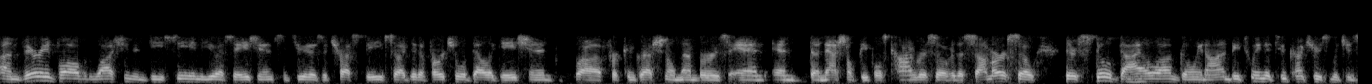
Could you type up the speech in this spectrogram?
am very involved with Washington, D.C. and the U.S. Asia Institute as a trustee. So I did a virtual delegation uh, for congressional members and, and the National People's Congress over the summer. So there's still dialogue going on between the two countries, which is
